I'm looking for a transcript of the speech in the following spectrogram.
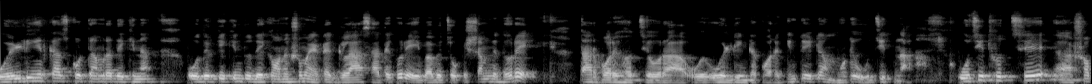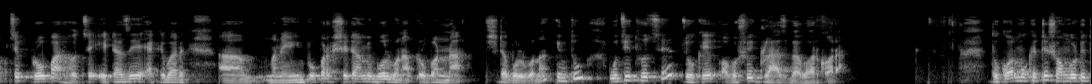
ওয়েল্ডিং এর কাজ করতে আমরা দেখি না। ওদেরকে কিন্তু দেখে অনেক সময় একটা গ্লাস হাতে করে এইভাবে চোখের সামনে ধরে তারপরে হচ্ছে ওরা ওই ওয়েল্ডিংটা করে। কিন্তু এটা মোটে উচিত না। উচিত হচ্ছে সবচেয়ে প্রপার হচ্ছে এটা যে একেবারে মানে ইম্প্রপার সেটা আমি বলব না প্রপার না, সেটা বলব না। কিন্তু উচিত হচ্ছে চোখে অবশ্যই গ্লাস ব্যবহার করা। তো কর্মক্ষেত্রে সংগঠিত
